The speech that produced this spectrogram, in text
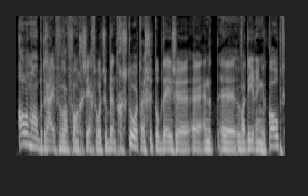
Allemaal bedrijven waarvan gezegd wordt... je bent gestoord als je het op deze eh, en het, eh, waarderingen koopt.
